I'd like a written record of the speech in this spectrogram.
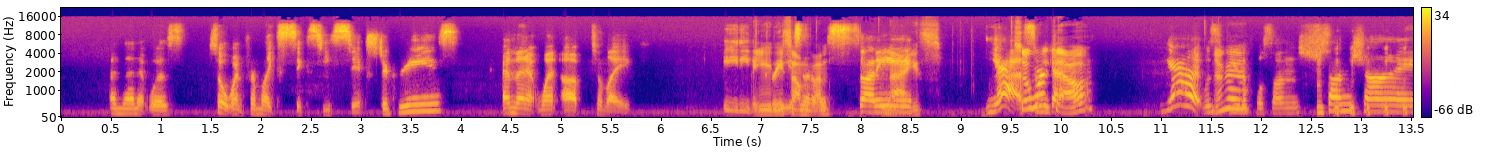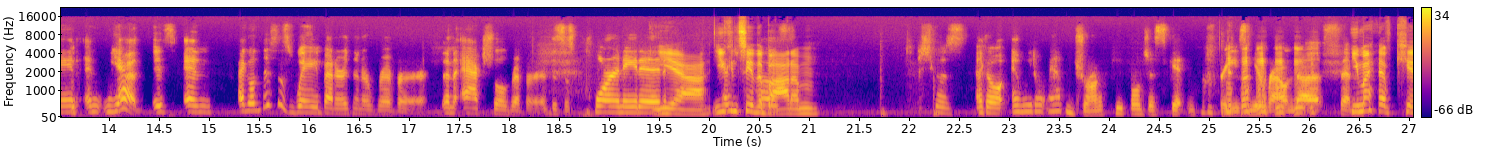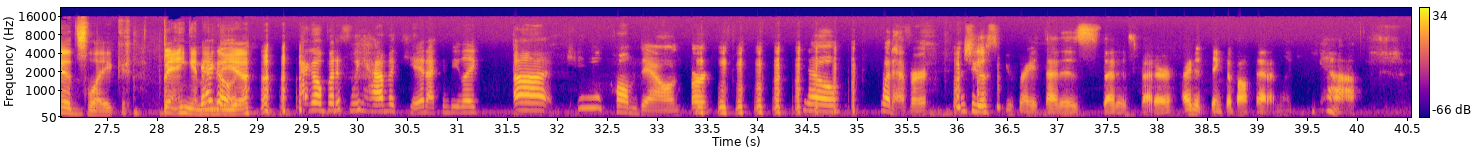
and then it was so it went from like 66 degrees and then it went up to like 80 80 degrees and it something. was sunny Nice. yeah So it worked got- out. yeah, it was Okay. beautiful sun sunshine and yeah, it's and I go, this is way better than a river, an actual river. This is chlorinated. Yeah, you And can see the goes- bottom. She goes, I go, and we don't have drunk people just getting crazy around us. And You might have kids like banging Yeah, I into go- you. I go, but if we have a kid, I can be like, uh, can you calm down? Or, you know, whatever. And she goes, You're right, that is that is better. I didn't think about that. I'm like, yeah.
